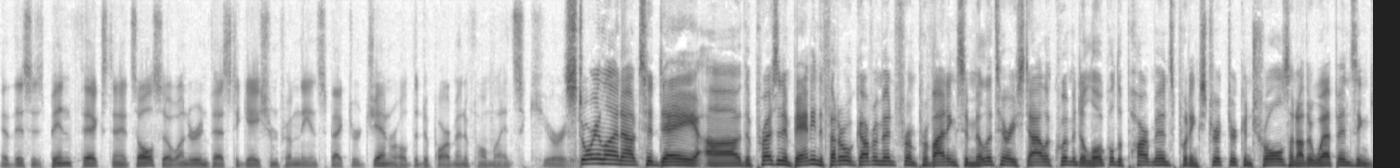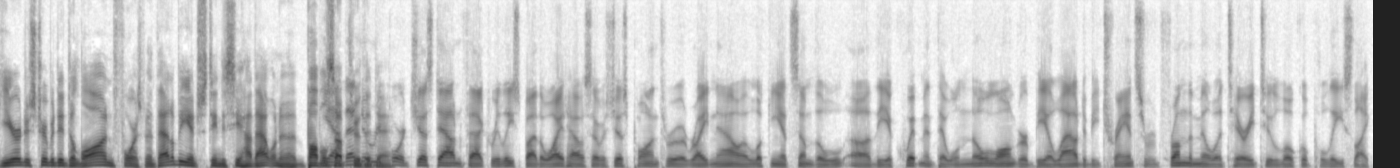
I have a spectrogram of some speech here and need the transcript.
this has been fixed, and it's also under investigation from the Inspector General of the Department of Homeland Security. Storyline out today uh, the president banning the federal government from providing some military style equipment to local departments, putting stricter controls on other weapons and gear distributed to law enforcement. That'll be interesting to see how that one uh, bubbles yeah, up that through the day. report just out, in fact, released by the White House. I was just pawing through it right now, uh, looking at some of the uh, the equipment that will no longer be allowed to be transferred from the military to local police, like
